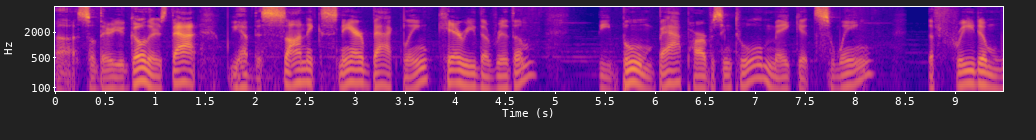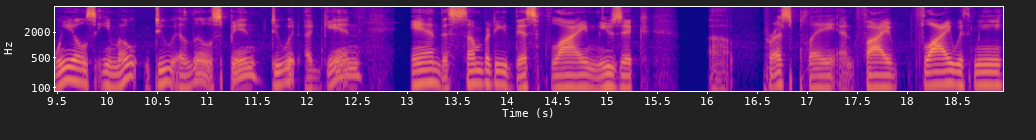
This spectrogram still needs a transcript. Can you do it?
Uh, so there you go. There's that. We have the Sonic Snare back bling, carry the rhythm. The Boom Bap harvesting tool, make it swing. The Freedom Wheels emote, do a little spin, do it again. And the Somebody This Fly music, uh, press play and five, fly with me.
